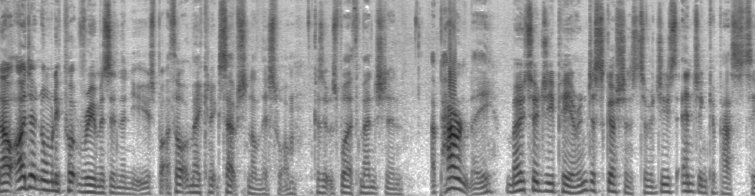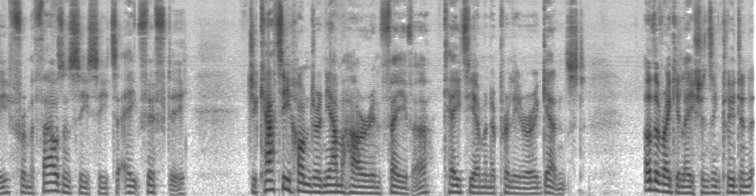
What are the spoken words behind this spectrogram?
Now, I don't normally put rumours in the news, but I thought I'd make an exception on this one because it was worth mentioning. Apparently, MotoGP are in discussions to reduce engine capacity from 1000cc to 850. Ducati, Honda, and Yamaha are in favour, KTM and Aprilia are against. Other regulations, including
